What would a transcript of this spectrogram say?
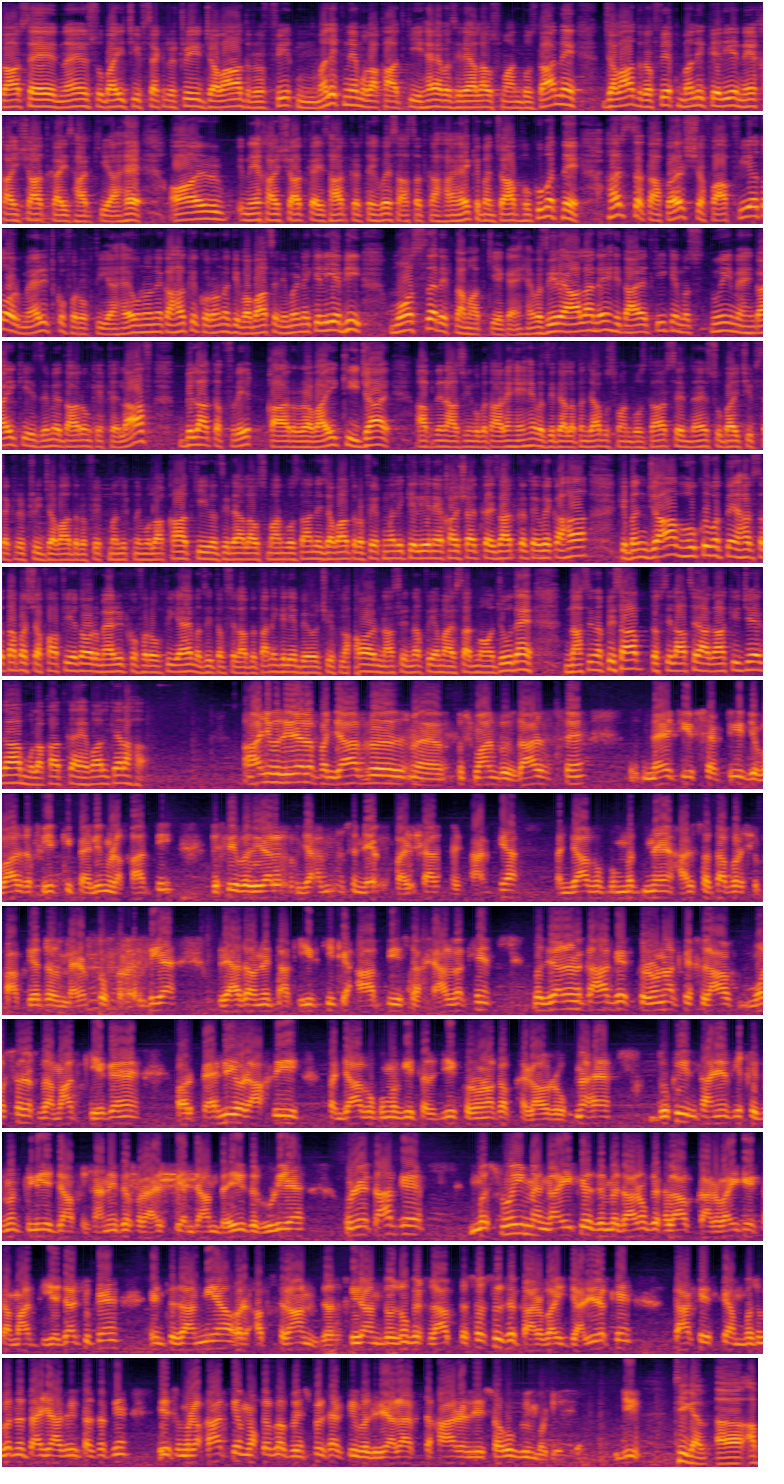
دار سے نئے صوبائی چیف سیکرٹری جواد رفیق ملک نے ملاقات کی ہے۔ وزیر اعلیٰ عثمان بزدار نے جواد رفیق ملک کے لیے نئے خواہشات کا اظہار کیا ہے اور نئے خواہشات کا اظہار کرتے ہوئے سیاست کہا ہے کہ پنجاب حکومت نے ہر سطح پر شفافیت اور میرٹ کو فروغ دیا ہے۔ انہوں نے کہا کہ کورونا کی وبا سے نمٹنے کے لیے بھی مؤثر اقدامات کیے گئے ہیں۔ وزیر اعلیٰ نے ہدایت کی کہ مصنوعی مہنگائی کی ذمہ داروں کے خلاف بلا تفریق کارروائی کی جائے۔ اپنے ناظرین کو بتا رہے ہیں۔ وزیر اعلیٰ پنجاب عثمان بزدار سے نئے صوبائی چیف سیکرٹری جواد رفیق ملک نے ملاقات کی۔ وزیر اعلیٰ عثمان بزدار نے جواد رفیق ملک کے لیے نئے خواہشات کا اظہار کرتے ہوئے کہا کہ پنجاب حکومت نے ہر سطح پر شفافیت اور میرٹ کو فروغ دیا ہے۔ مزید تفصیلات بتانے کے لیے بیورو چیف لاہور ناصر نقوی ہمارے ساتھ موجود ہیں۔ ناصر نقوی صاحب، تفصیلات سے آگاہ کیجیے گا۔ ملاقات کا احوال کیا رہا؟ آج وزیر اعلیٰ، پنجاب عثمان بزدار سے نئے چیف سیکرٹری جواد رفیق کی پہلی ملاقات تھی۔ اس لیے وزیر اعلیٰ پنجاب نے اسے نئے خواہشات کا اظہار کیا۔ پنجاب حکومت نے ہر سطح پر شفافیت اور میرٹ کو فروغ دیا ہے۔ لہٰذا انہیں تاکید کی کہ آپ بھی اس کا خیال رکھیں۔ وزیر نے کہا کہ کرونا کے خلاف مؤثر اقدامات کیے گئے ہیں اور پہلی اور آخری پنجاب حکومت کی ترجیح کرونا کا پھیلاؤ روکنا ہے۔ دکھی انسانیت کی خدمت کے لیے جہاں فشانی سے فرائض کی انجام دہی ضروری ہے۔ انہوں نے کہا کہ مصنوعی مہنگائی کے ذمہ داروں کے خلاف کارروائی کے اقدامات دیے جا چکے ہیں۔ انتظامیہ اور افسران ذخیرہ اندوزوں کے خلاف تسلسل سے کارروائی جاری رکھیں تاکہ اس کے ہم مثبت نتائج حاصل کر سکیں۔ اس ملاقات کے موقع پر پرنسپل سیکرٹری وزیر اعلیٰ افتخار علی صحوب بھی موجود ہے جی۔ ٹھیک ہے۔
